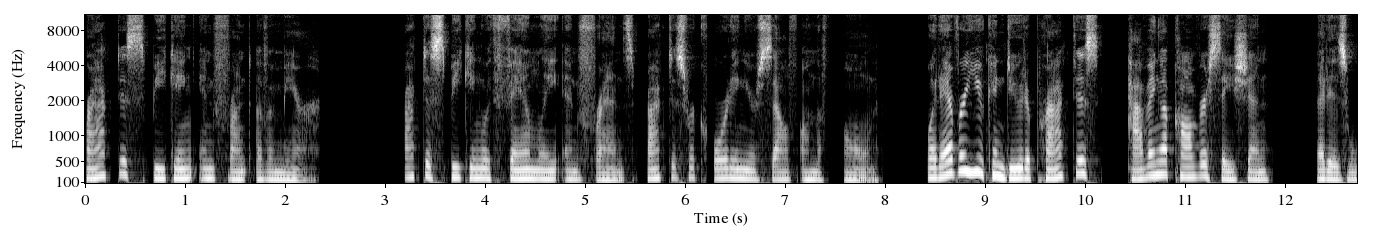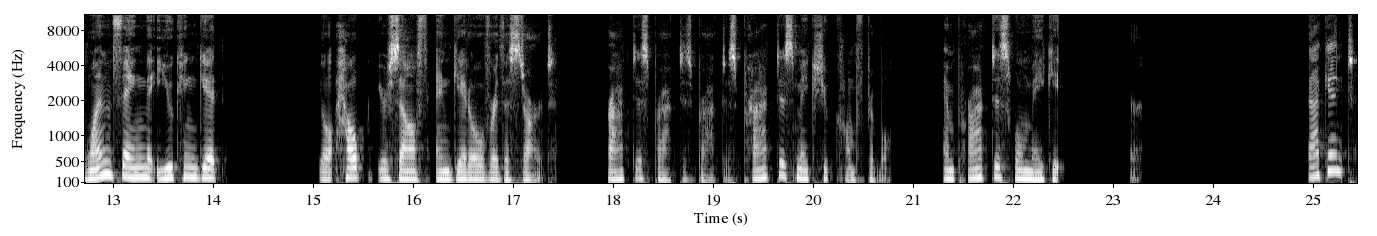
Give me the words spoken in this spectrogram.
Practice speaking in front of a mirror. Practice speaking with family and friends. Practice recording yourself on the phone. Whatever you can do to practice having a conversation that is one thing that you can get, you'll help yourself and get over the start. Practice, practice, practice. Practice makes you comfortable, and practice will make it easier. Second,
